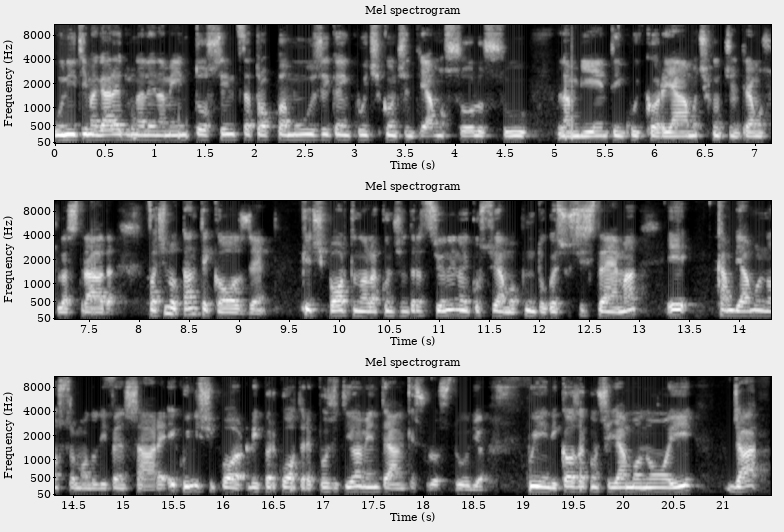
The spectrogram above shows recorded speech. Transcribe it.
uniti magari ad un allenamento senza troppa musica in cui ci concentriamo solo sull'ambiente in cui corriamo, ci concentriamo sulla strada, facendo tante cose che ci portano alla concentrazione, noi costruiamo appunto questo sistema e cambiamo il nostro modo di pensare e quindi si può ripercuotere positivamente anche sullo studio. Quindi cosa consigliamo noi? Già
